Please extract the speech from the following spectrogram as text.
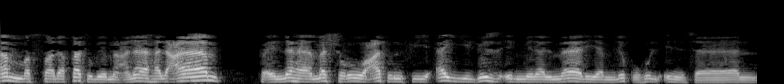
أما الصدقة بمعناها العام فإنها مشروعة في أي جزء من المال يملكه الإنسان.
